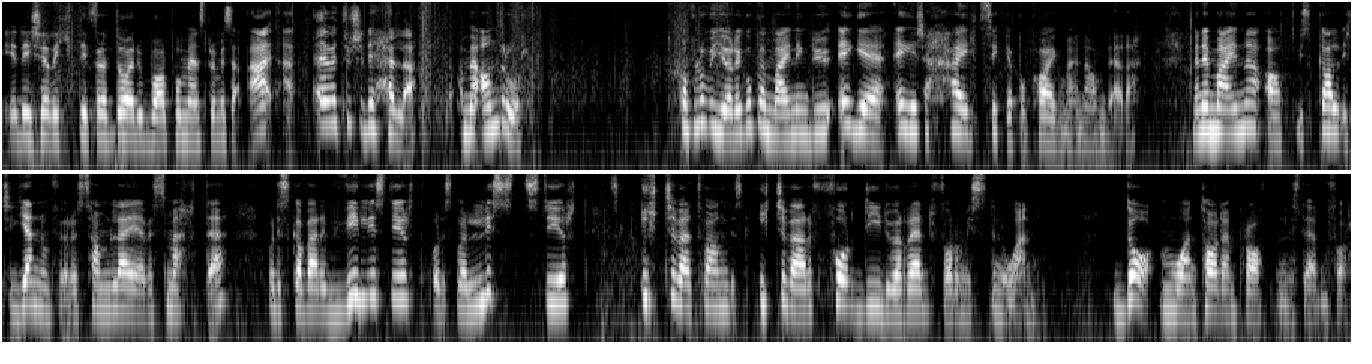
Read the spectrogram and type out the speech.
er det ikke riktig, for da er du bare på menns. Jeg, jeg, jeg, tror ikke det heller. Med andre ord Du kan få lov å gjøre deg opp en mening, du. Jeg er, jeg er ikke helt sikker på hva jeg mener om det. Men jeg mener at vi skal ikke gjennomføre samleie ved smerte. Og det skal være viljestyrt, og det skal være lyststyrt. Det skal ikke være tvang. Det skal ikke være fordi du er redd for å miste noen. Da må en ta den praten istedenfor.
